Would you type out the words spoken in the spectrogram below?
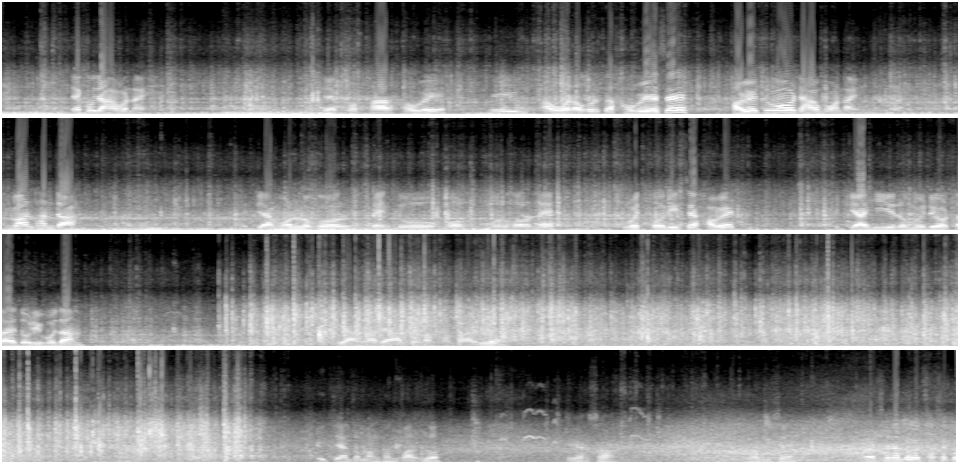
একো দেখা পোৱা নাই। এই পথাৰ হাৱে এই আগৰ আগৰতে হাৱে আছে হাৱেটোও দেখা পোৱা নাই। ইমান ঠাণ্ডা। এতিয়া মোৰ লগৰ ফ্ৰেণ্ডটো মোৰ মোৰ কাৰণে ৱেইট কৰিছে হাৱেত এতিয়া সি আৰু মই দুয়োটাই দৌৰিব যাম। এতিয়া আমাৰ এতিয়া দলংখন পাৰ হ'লোঁ। ঠিক আছে দিছে চেনেলটো সাবস্ক্ৰাইব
